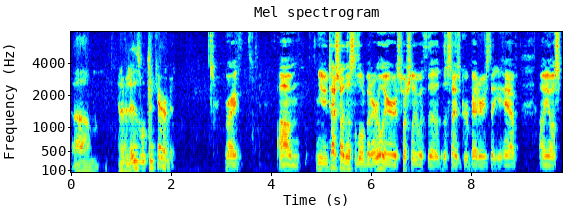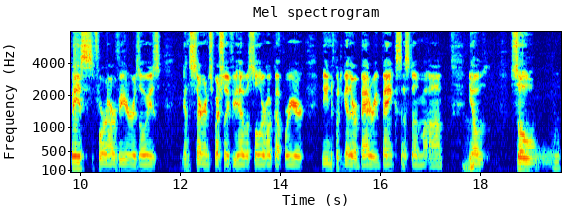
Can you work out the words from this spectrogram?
um, and if it is, we'll take care of it. Right. Um, you touched on this a little bit earlier, especially with the the size group batteries that you have. Uh, you know, space for an RVer is always a concern, especially if you have a solar hookup where you're needing to put together a battery bank system. Um, mm-hmm. You know, so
